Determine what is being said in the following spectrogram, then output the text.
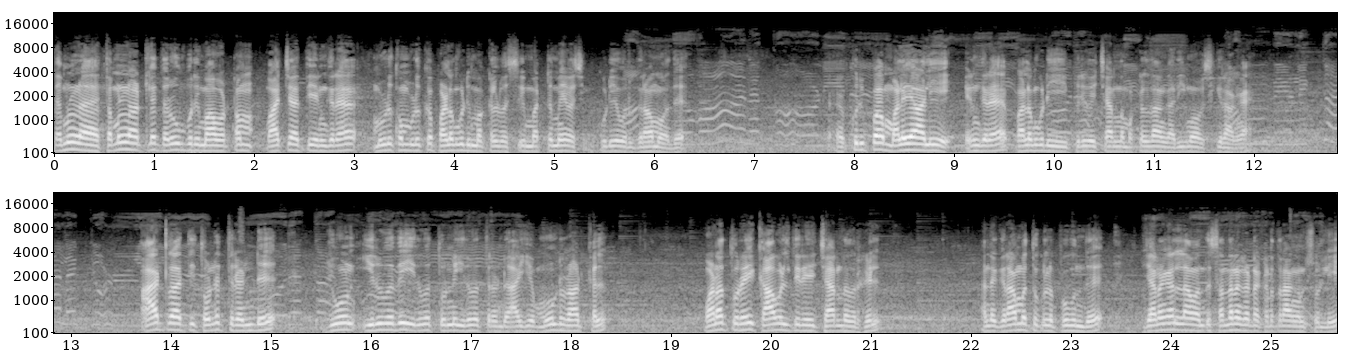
தமிழ் தமிழ்நாட்டில் தருமபுரி மாவட்டம் வாச்சாத்தி என்கிற முழுக்க முழுக்க பழங்குடி மக்கள் வசி மட்டுமே வசிக்கக்கூடிய ஒரு கிராமம் அது. குறிப்பாக மலையாளி என்கிற பழங்குடி பிரிவை சார்ந்த மக்கள் தான் அங்கே அதிகமாக வசிக்கிறாங்க. ஆயிரத்தி தொள்ளாயிரத்தி தொண்ணூற்றி ரெண்டு ஜூன் இருபது இருபத்தொன்று இருபத்தி ரெண்டு ஆகிய மூன்று நாட்கள் வனத்துறை காவல்துறையை சார்ந்தவர்கள் அந்த கிராமத்துக்குள்ளே புகுந்து ஜனங்கள்லாம் வந்து சந்தனக்கட்டை கடத்துறாங்கன்னு சொல்லி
